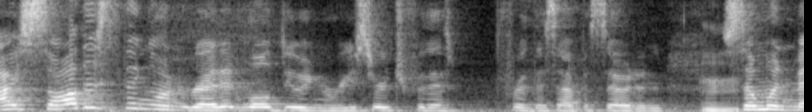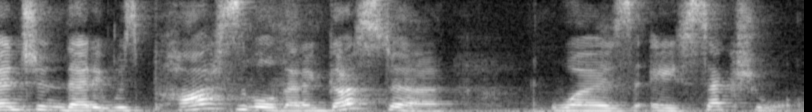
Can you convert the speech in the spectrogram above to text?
I saw this thing on Reddit while doing research for this for this episode, and Mm. someone mentioned that it was possible that Augusta was asexual.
